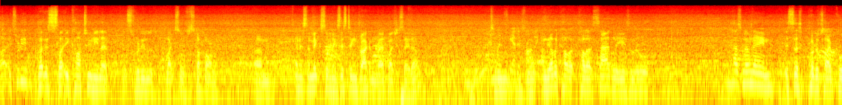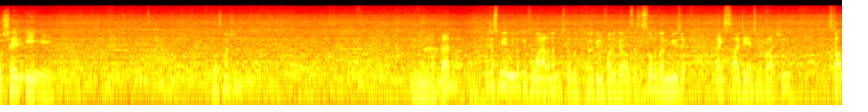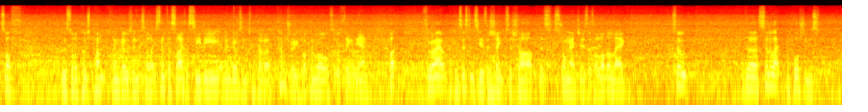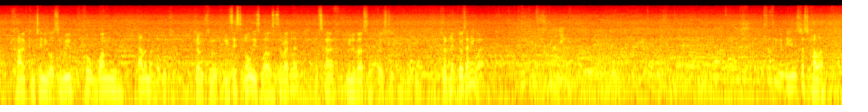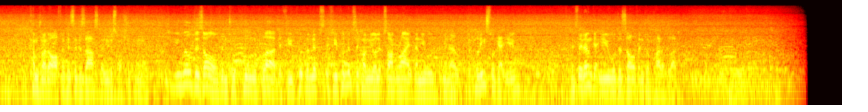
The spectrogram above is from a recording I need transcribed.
Uh, it's really got this slightly cartoony lip. It's really like sort of stuck on. Um, and it's a mix of an existing dragon red by Shiseido. And with the other product. And the other color, color sadly, is a little. It has no name. It's a prototype called Shade EE. What's my? Mm, not bad. We just we, we're looking for one element that would kind of unify the girls. There's a sort of a music-based idea to the collection. Starts off with a sort of post-punk, then goes into like synthesizer CD, and then goes into kind of a country rock and roll sort of thing at the end. But throughout, the consistency is the shapes are sharp. There's strong edges. There's a lot of leg. So the silhouette proportions kind of continual. So we've thought one element that would go through, exist in all these worlds is a red lip. It's kind of universal. Goes to you know, red lip goes anywhere. Stunning. It's nothing. To, it's just colour. It comes right off. If it's a disaster, you just wash it. You know, you will dissolve into a pool of blood if you put the lips. If you put lipstick on, your lips aren't right. Then you will. You know, the police will get you. If they don't get you, you will dissolve into a pile of blood.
